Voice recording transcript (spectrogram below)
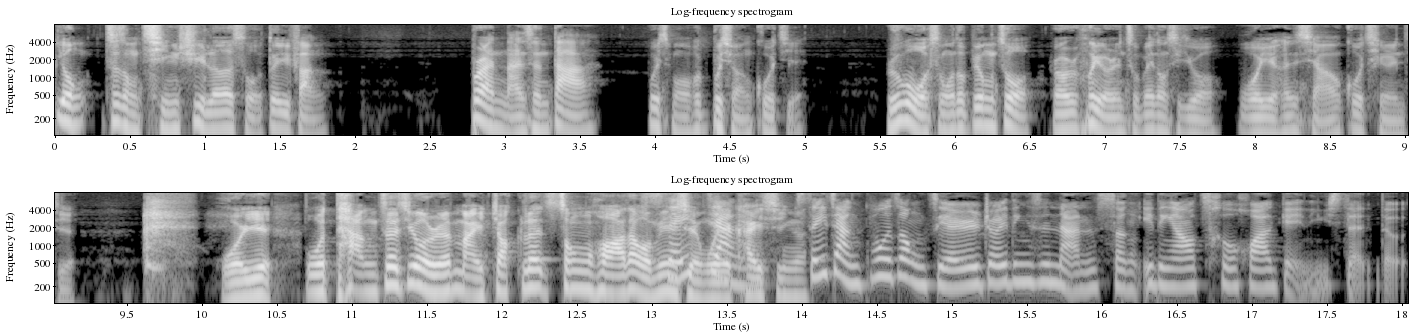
用这种情绪勒索对方。不然男生大为什么会不喜欢过节？如果我什么都不用做，然后会有人准备东西给我，我也很想要过情人节。我也我躺着就有人买 chocolate 送花到我面前，我也开心啊。谁讲过这种节日就一定是男生一定要策划给女生的？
